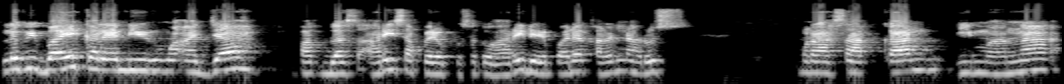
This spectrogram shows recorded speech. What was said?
lebih baik kalian di rumah aja 14 hari sampai 21 hari daripada kalian harus merasakan gimana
